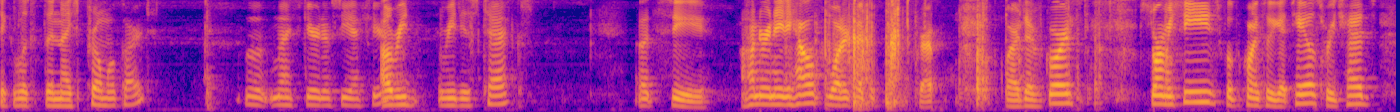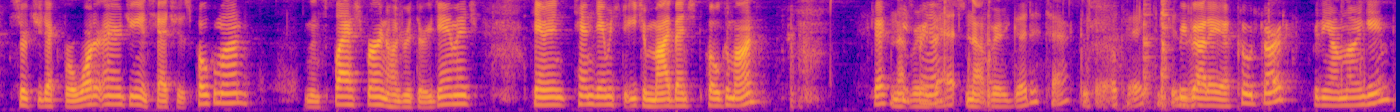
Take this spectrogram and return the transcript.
Take a look at the nice promo card. little nice Gyarados EX here. I'll read read his text. Let's see. 180 health, water type of crap. Water type of course. Stormy Seas, flip a coin until you get tails for each heads. Search your deck for water energy and attach it to this Pokemon. And then Splash Burn, 130 damage. 10, 10 damage to each of my benched Pokemon. Okay, Not very pretty bad. nice. Not very good attack. Okay. We've got a, uh code card for the online game.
